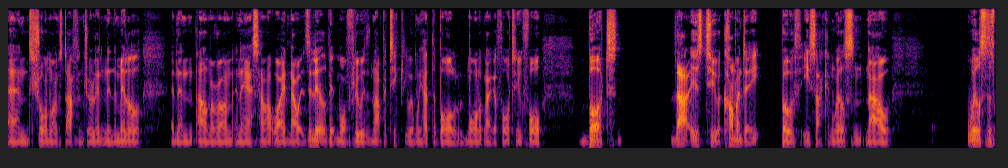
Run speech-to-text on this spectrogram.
and Sean Longstaff and Joelinton in the middle, and then Almiron and ASM out wide. Now, it's a little bit more fluid than that, particularly when we had the ball, it more looked like a 4 2 4. But that is to accommodate both Isak and Wilson. Now, Wilson's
